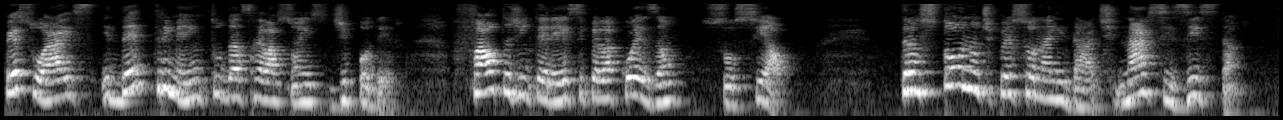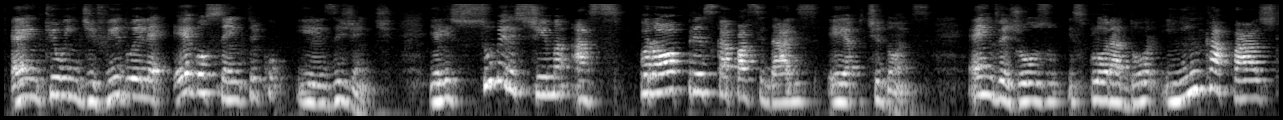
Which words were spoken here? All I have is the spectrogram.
pessoais e detrimento das relações de poder, falta de interesse pela coesão social. Transtorno de personalidade narcisista é em que o indivíduo ele é egocêntrico e exigente. E ele superestima as próprias capacidades e aptidões. É invejoso, explorador e incapaz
